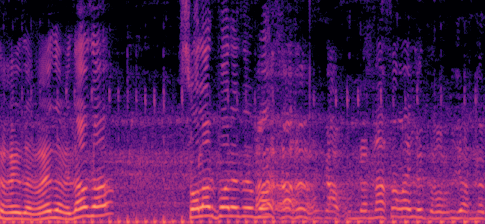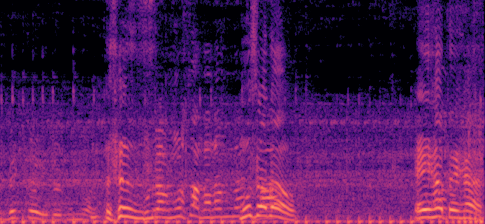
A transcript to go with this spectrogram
তো হয়ে যাবে হয়ে যাবে। যাও যাও। চলার পরে তো বা- ফুন্ডা না চালাইলে তো ওই আপনার বেগ করে দিবে ফুন্ডার মুসা দেন আপনি মুসলা দাও। এই হাত এই হাত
